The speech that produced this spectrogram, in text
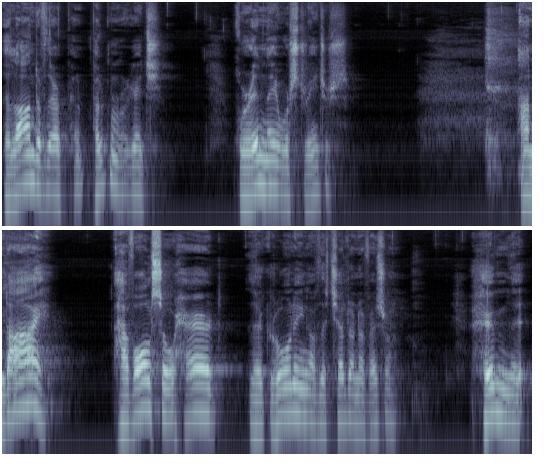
the land of their pilgrimage, wherein they were strangers. And I have also heard the groaning of the children of Israel, whom the,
